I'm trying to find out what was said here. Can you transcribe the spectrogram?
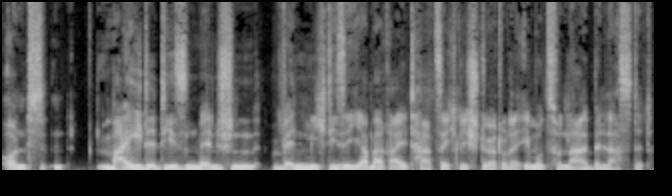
und meide diesen Menschen, wenn mich diese Jammerei tatsächlich stört oder emotional belastet.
